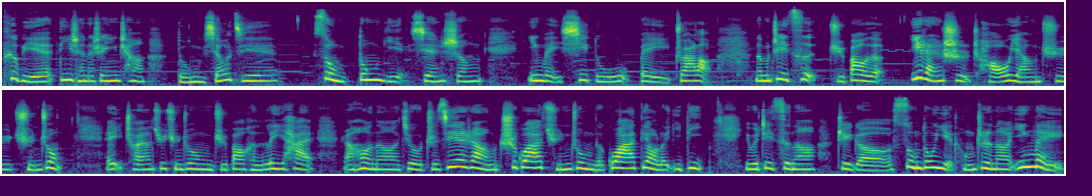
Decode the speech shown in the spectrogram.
特别低沉的声音唱《董小姐》，宋冬野先生因为吸毒被抓了。那么这次举报的。依然是朝阳区群众，哎，朝阳区群众举报很厉害，然后呢，就直接让吃瓜群众的瓜掉了一地。因为这次呢，这个宋冬野同志呢，因为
